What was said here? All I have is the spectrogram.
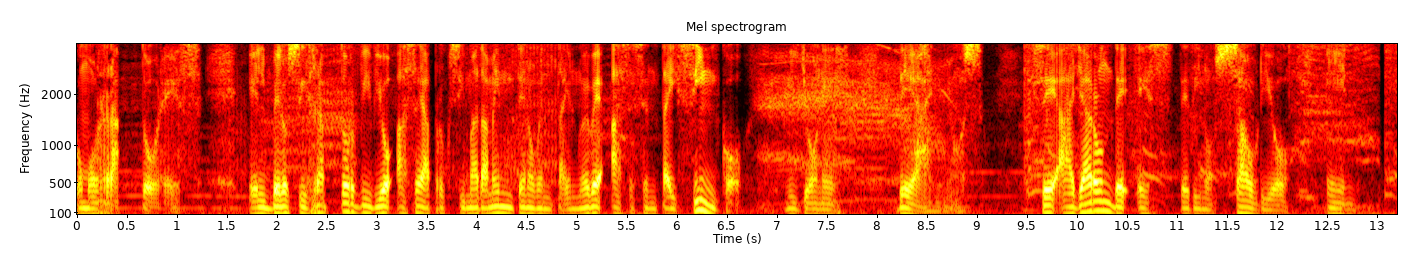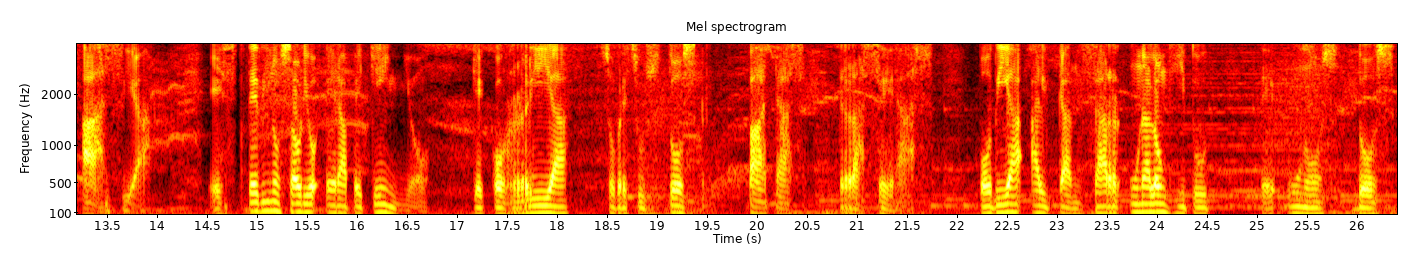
como raptores. El velociraptor vivió hace aproximadamente 99 a 65 millones de años. Se hallaron de este dinosaurio en Asia. Este dinosaurio era pequeño, que corría sobre sus dos patas traseras. Podía alcanzar una longitud de unos 2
